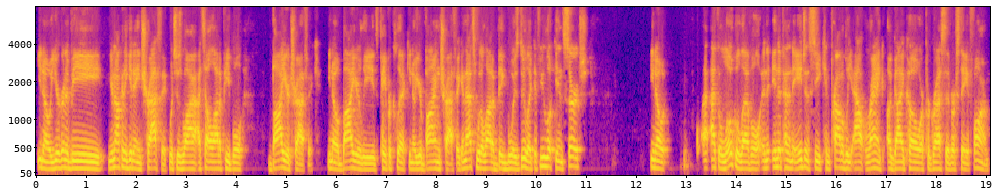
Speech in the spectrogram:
you know, you're going to be, you're not going to get any traffic, which is why I tell a lot of people buy your traffic, you know, buy your leads, pay per click, you know, you're buying traffic. And that's what a lot of big boys do. Like if you look in search, you know, at the local level, an independent agency can probably outrank a Geico or Progressive or State Farm.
